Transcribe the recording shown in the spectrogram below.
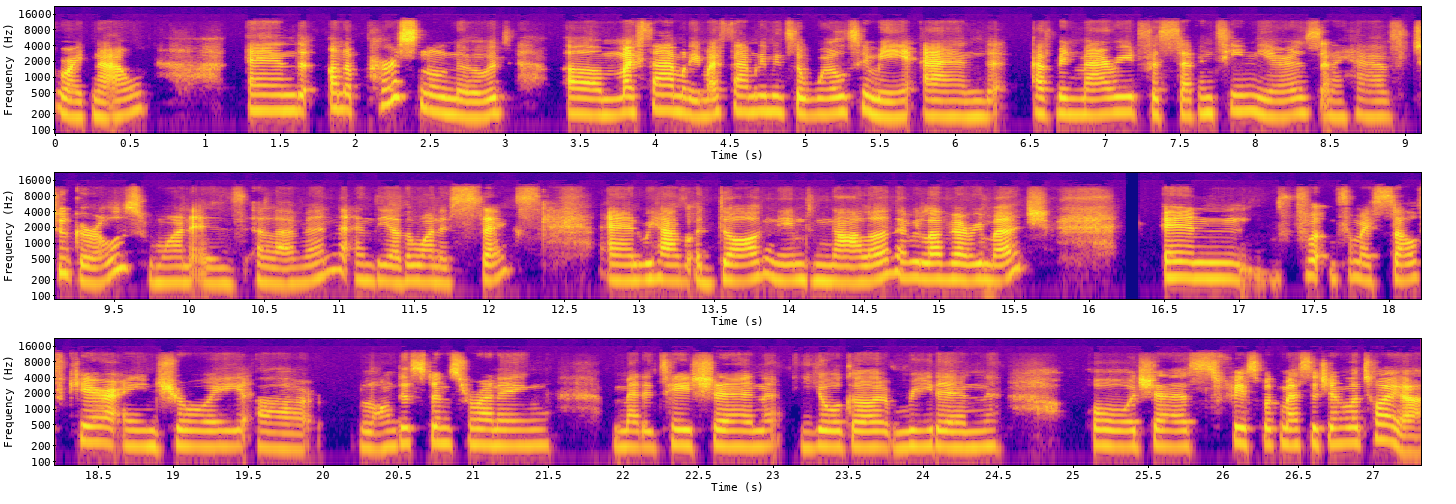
right now. And on a personal note, um, my family, my family means the world to me. And I've been married for 17 years and I have two girls. One is 11 and the other one is six. And we have a dog named Nala that we love very much. And for, for my self care, I enjoy uh, long distance running, meditation, yoga, reading, or just Facebook messaging Latoya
